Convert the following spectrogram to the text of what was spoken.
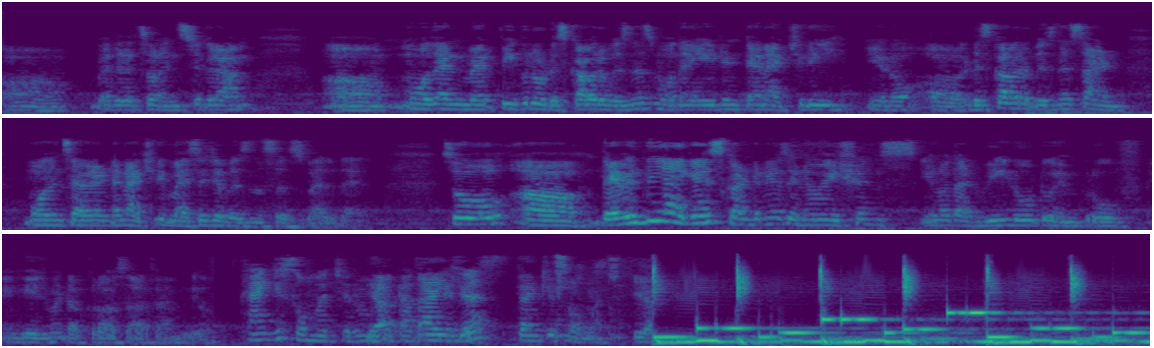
uh, whether it's on instagram uh, more than people who discover a business, more than 8 in 10 actually, you know, uh, discover a business and more than 7 in 10 actually message a business as well there. So uh, there will be, I guess, continuous innovations, you know, that we do to improve engagement across our family. Thank you so much, Arun, yeah, thank you. Thank you thank so you. much. Yeah.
